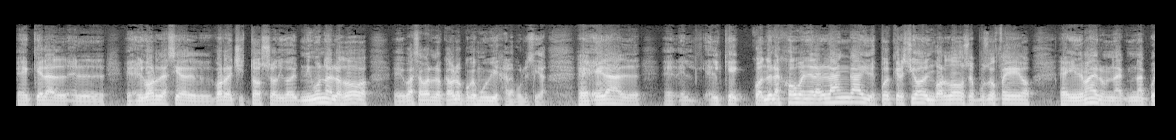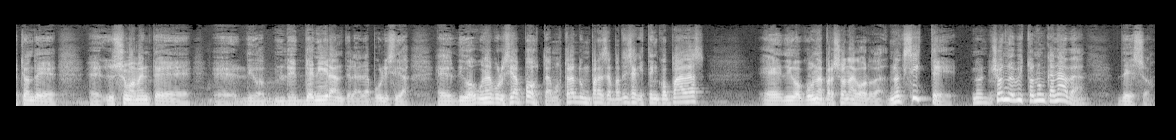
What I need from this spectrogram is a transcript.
eh, que era el, el, gorde hacía el gorde chistoso, digo, ninguno de los dos eh, va a saber de lo que hablo porque es muy vieja la publicidad. Eh, era el, el, que cuando era joven era el langa y después creció, engordó, se puso feo y demás, era una, una cuestión de sumamente, digo, denigrante la, la publicidad. digo, una publicidad posta, mostrando un par de zapatillas que estén copadas, digo, con una persona gorda. No existe yo no he visto nunca nada de eso.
